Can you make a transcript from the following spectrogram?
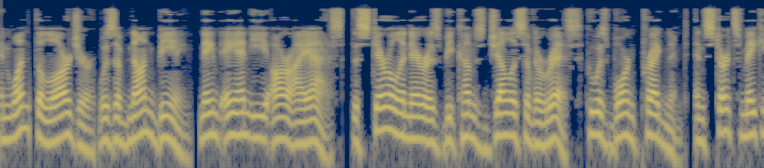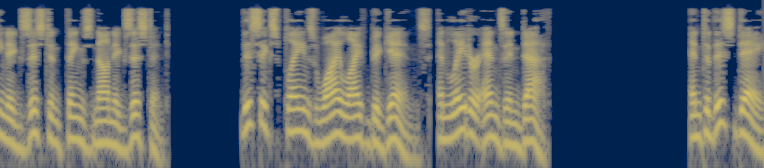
and one the larger was of non-being, named Aneris. The sterile Aneris becomes jealous of Eris who was born pregnant, and starts making existent things non-existent. This explains why life begins, and later ends in death. And to this day,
